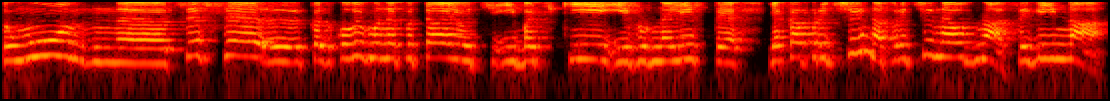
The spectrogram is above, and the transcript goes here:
Тому е, це все, е, коли в мене питають і батьки, і журналісти, яка причина? Причина одна це війна.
